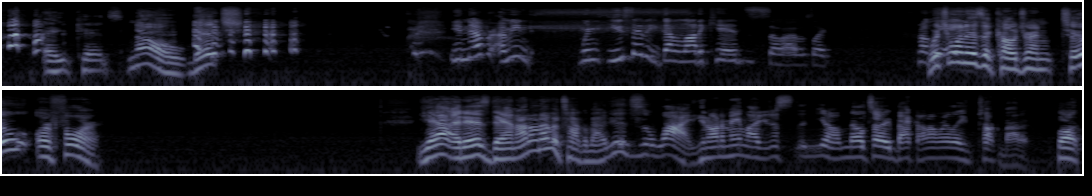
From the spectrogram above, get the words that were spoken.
eight kids? No, bitch. You never. I mean, when you say that you got a lot of kids, so I was like, probably. Which one is it, Kodrin? Two or four? Yeah, it is, Dan. I don't ever talk about it. It's why. You know what I mean? Like, just, you know, military background. I don't really talk about it. But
